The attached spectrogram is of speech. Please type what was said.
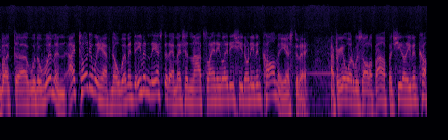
But uh, with the women, I told you we have no women. Even yesterday, I mentioned the Knots Landing lady. She don't even call me yesterday. I forget what it was all about, but she don't even call.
